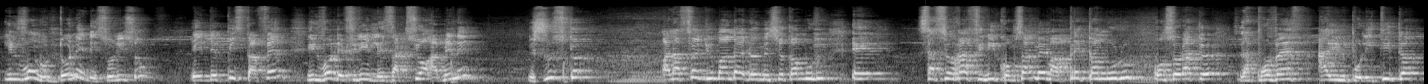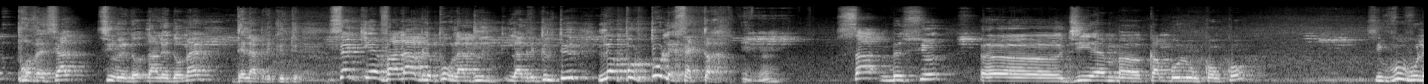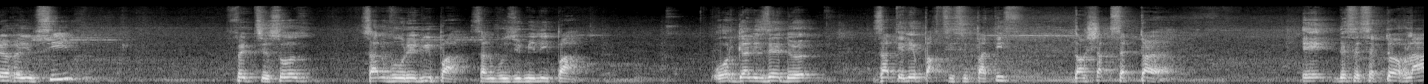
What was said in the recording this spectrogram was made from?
ils vont nous donner des solutions et des pistes à faire. Ils vont définir les actions à mener jusqu'à la fin du mandat de M. Kamoulou. Et ça sera fini comme ça, même après Kamoulou, on saura que la province a une politique provinciale sur le do- dans le domaine de l'agriculture. Ce qui est valable pour l'agri- l'agriculture, l'est pour tous les secteurs. Ça, monsieur euh, JM Kamboulou Konko, si vous voulez réussir, faites ces choses, ça ne vous réduit pas, ça ne vous humilie pas. Organisez des ateliers participatifs dans chaque secteur. Et de ces secteurs-là,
